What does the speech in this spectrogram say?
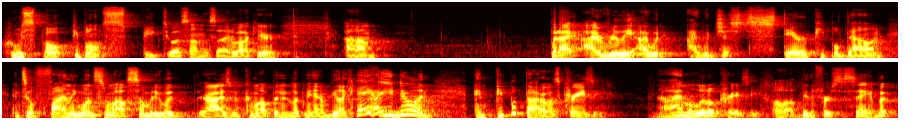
who spoke? People don't speak to us on the sidewalk here. Um, but I, I really, I would, I would just stare people down until finally, once in a while, somebody would, their eyes would come up and look at me and be like, "Hey, how you doing?" And people thought I was crazy. Now I'm a little crazy. I'll be the first to say, but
